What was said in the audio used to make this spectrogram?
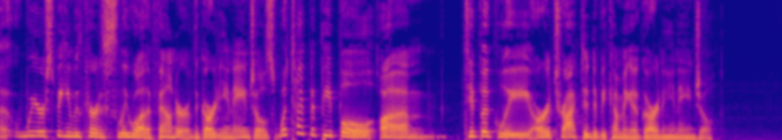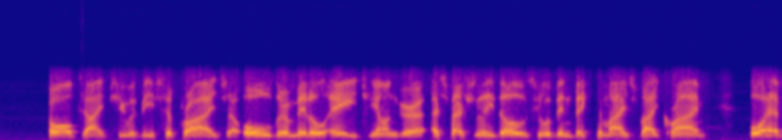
uh, we are speaking with Curtis Sliwa, the founder of the Guardian Angels. What type of people um, typically are attracted to becoming a guardian angel? All types. You would be surprised. Uh, older, middle age, younger, especially those who have been victimized by crime or have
